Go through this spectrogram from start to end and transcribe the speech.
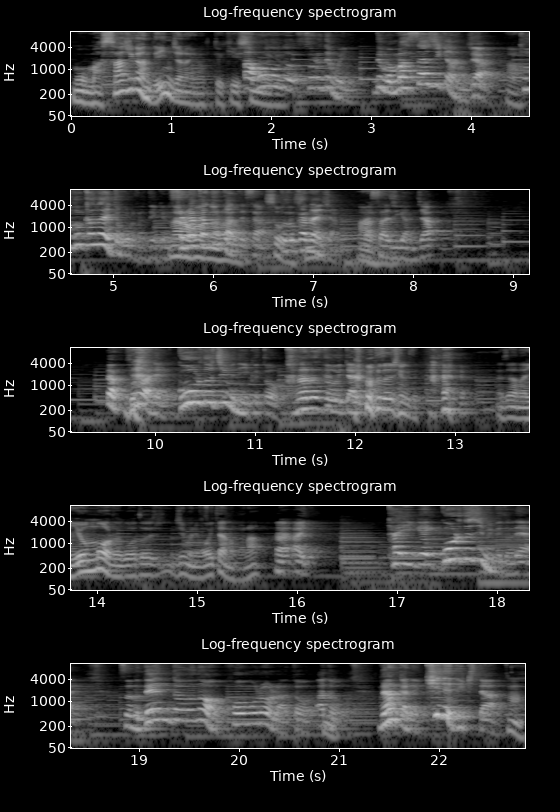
もうマッサージガンでいいんじゃないのっていう気すあるんだけど。ほんとそれでもいい。でもマッサージガンじゃあ届かないところができる。なるほど背中とかってさ、なるほど。そうですね。届かないじゃん、はい。マッサージガンじゃ。だからこれはね ゴールドジムに行くと必ず置いてあるゴールドジムで じゃあイオンモールのゴールドジムにも置いてあるのかな？はい、はい、大概ゴールドジム行くとねその電動のフォームローラーとあと、なんかね木でできたうん。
